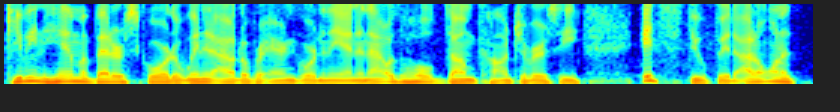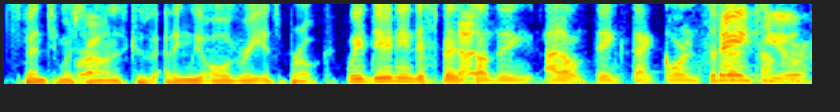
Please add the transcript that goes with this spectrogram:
giving him a better score to win it out over Aaron Gordon in the end, and that was a whole dumb controversy. It's stupid. I don't want to spend too much time on this because I think we all agree it's broke. We do need to spend That- something. I don't think that Gordon's the Thank best you. dunker.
